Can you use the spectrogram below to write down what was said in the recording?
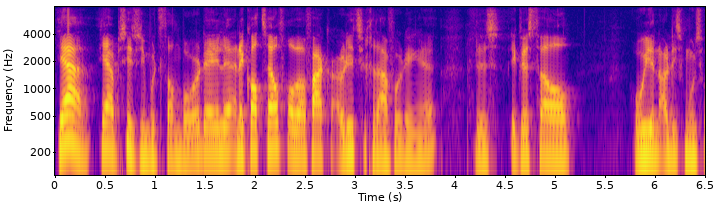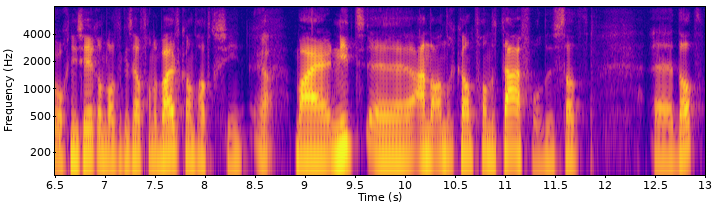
Ja, ja, precies. Je moet het dan beoordelen. En ik had zelf al wel vaker auditie gedaan voor dingen. Dus ik wist wel hoe je een auditie moest organiseren, omdat ik het zelf van de buitenkant had gezien. Ja. Maar niet eh, aan de andere kant van de tafel. Dus dat. eh, dat.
